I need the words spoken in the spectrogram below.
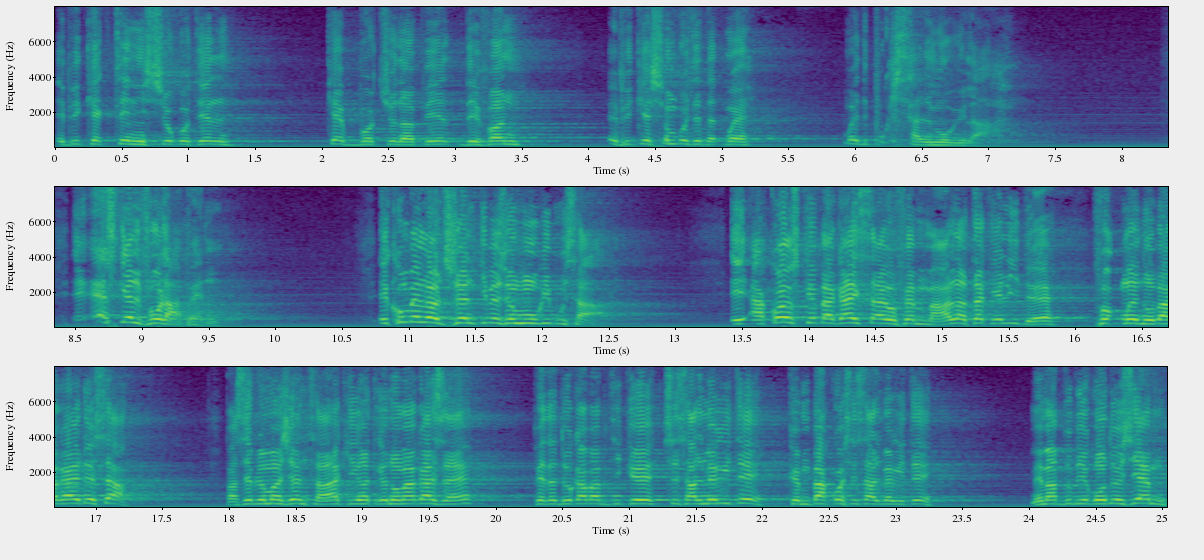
et puis quelques tennis sur le côté, quelques bottes dans le devant, et puis question posée tête moi, moi dis pourquoi ça le mourir là? Est-ce qu'elle vaut la peine? Et combien d'autres jeunes qui besoin mourir pour ça? Et à cause que bagaille ça fait mal en tant que leader, il faut que nous bagaille de ça. Pas simplement jeune ça qui rentre dans le magasin, peut-être capable de dire que c'est ça le mérité, que je ne c'est ça le mérité. Mais je vais un deuxième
